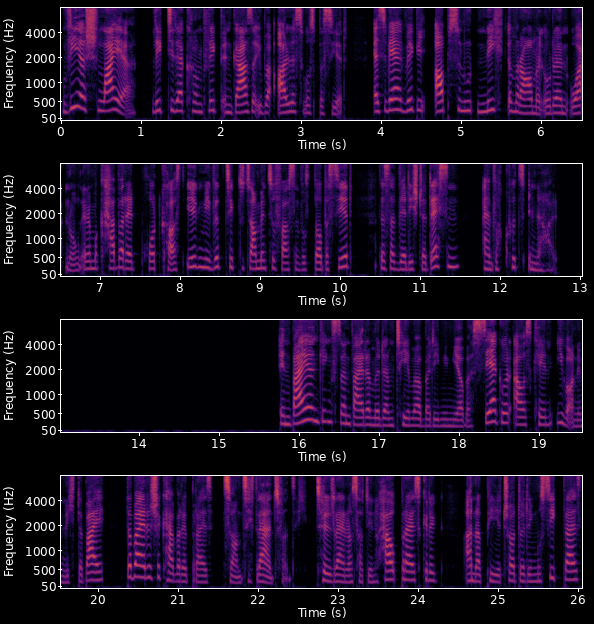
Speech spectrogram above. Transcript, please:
Wie ein Schleier legt sich der Konflikt in Gaza über alles, was passiert. Es wäre wirklich absolut nicht im Rahmen oder in Ordnung, in einem Kabarett-Podcast irgendwie witzig zusammenzufassen, was da passiert. Deshalb werde ich stattdessen einfach kurz innehalten. In Bayern ging es dann weiter mit einem Thema, bei dem ich mich aber sehr gut auskenne. Ich war nämlich dabei. Der Bayerische Kabarettpreis 2023. Till Reiners hat den Hauptpreis gekriegt, Anna Piaciotto den Musikpreis,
